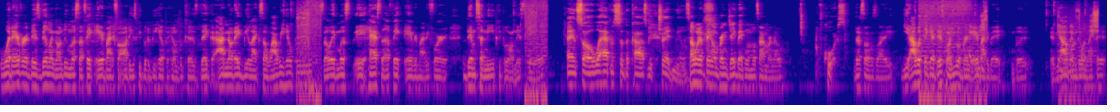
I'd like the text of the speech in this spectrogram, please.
whatever this villain gonna do must affect everybody for all these people to be helping him because they I know they'd be like, so why we helping you? So it must it has to affect everybody for them to need people on this scale. And so what happens to the cosmic treadmill? So I wonder if they're gonna bring Jay back one more time or no. of course. That's what I was like. Yeah, I would think at this point you would bring everybody back, but if y'all gonna do it like that.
